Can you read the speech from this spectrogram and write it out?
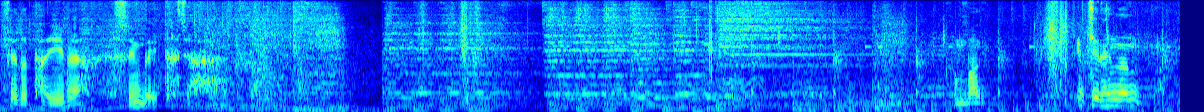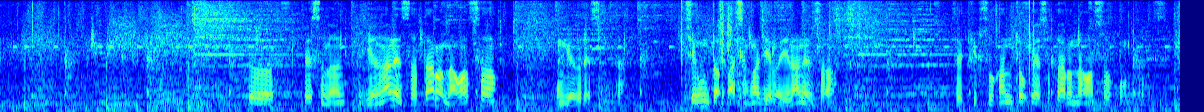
쉐드 타입의 스윙 베이트 자. 금방 입질했는 그 베스는 연안에서 따라 나와서 공격을 했습니다. 지금도 마찬가지로 연안에서 저 깊숙한 쪽에서 따라 나와서 공격을 했습니다.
